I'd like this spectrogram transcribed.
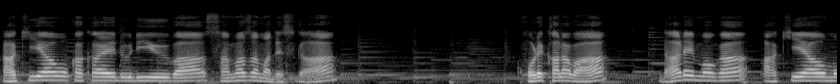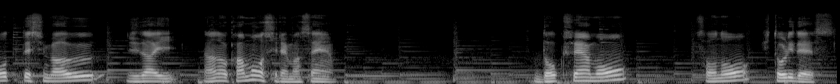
空き家を抱える理由は様々ですが、これからは誰もが空き家を持ってしまう時代なのかもしれません。読者もその一人です。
